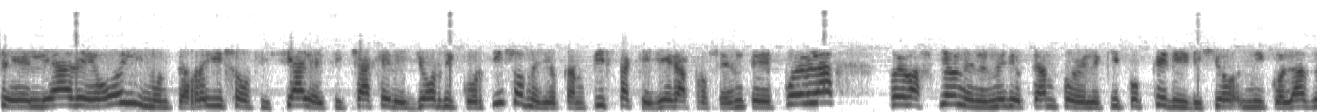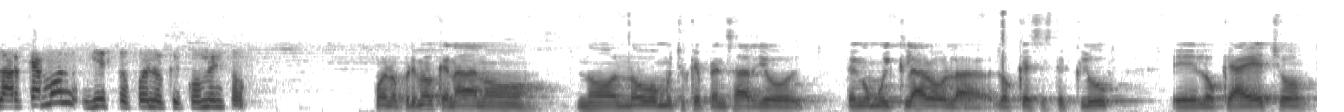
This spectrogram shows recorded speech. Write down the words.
el día de hoy Monterrey hizo oficial el fichaje de Jordi Cortizo, mediocampista que llega procedente de Puebla. Fue bastión en el medio campo del equipo que dirigió Nicolás Larcamón y esto fue lo que comentó. Bueno, primero que nada, no, no, no hubo mucho que pensar. Yo tengo muy claro lo que es este club, eh, lo que ha hecho.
